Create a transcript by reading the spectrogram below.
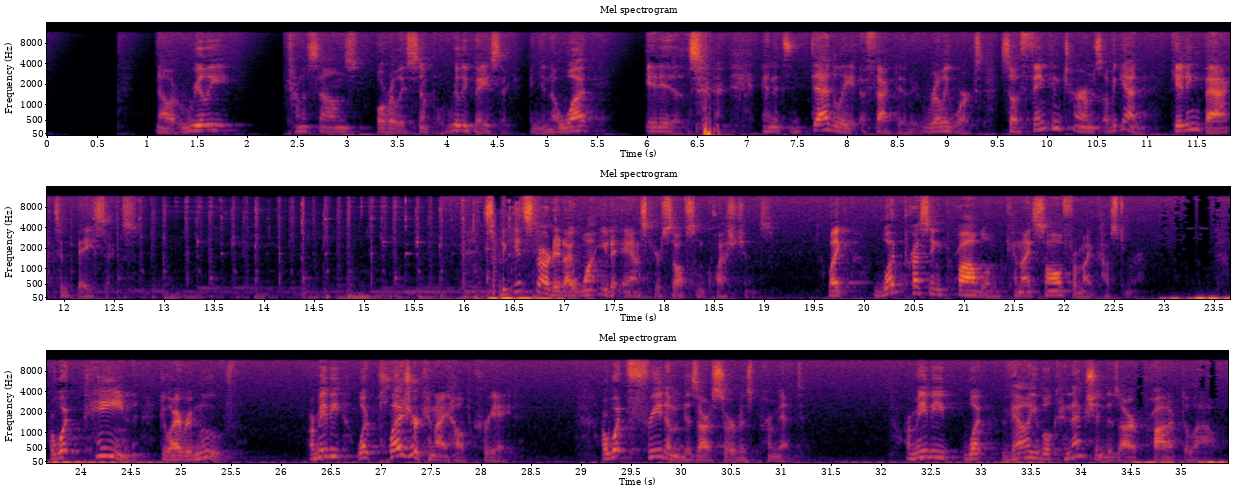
Now, it really kind of sounds overly simple, really basic. And you know what? It is. and it's deadly effective. It really works. So think in terms of, again, getting back to basics. So to get started, I want you to ask yourself some questions. Like, what pressing problem can I solve for my customer? Or what pain do I remove? Or maybe what pleasure can I help create? Or what freedom does our service permit? Or maybe what valuable connection does our product allow?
